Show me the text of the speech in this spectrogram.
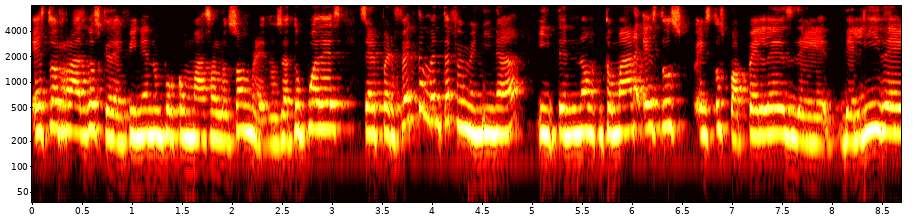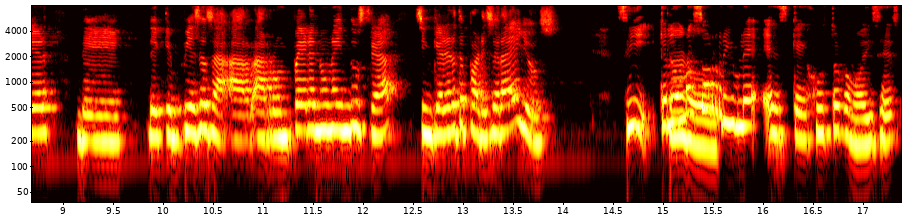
estos rasgos que definen un poco más a los hombres. O sea, tú puedes ser perfectamente femenina y tomar estos, estos papeles de, líder, de, que empiezas a, romper en una industria sin quererte parecer a ellos. Sí, que lo más horrible es que justo como dices,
